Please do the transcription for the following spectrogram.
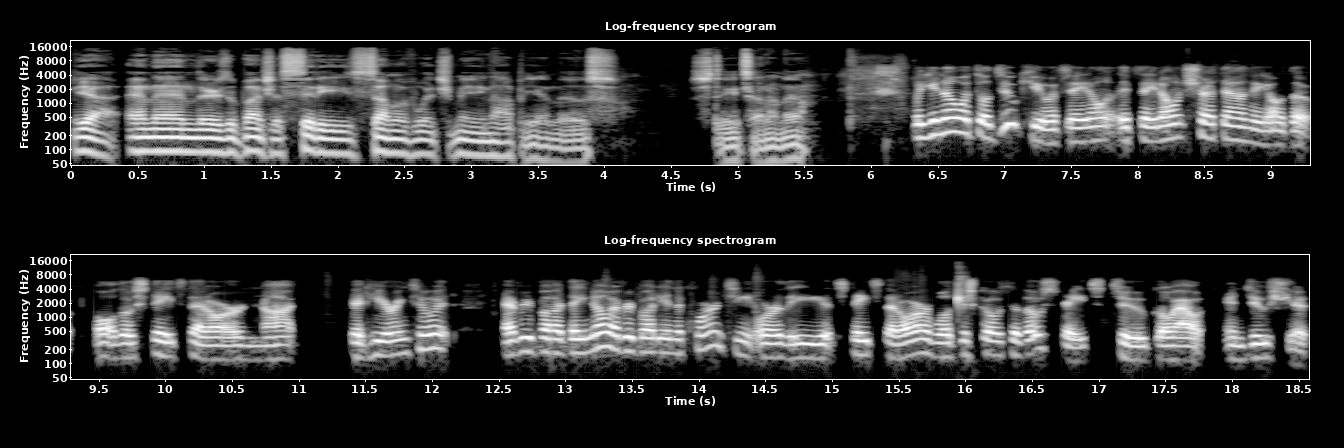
Yeah. And then there's a bunch of cities, some of which may not be in those states. I don't know. But you know what they'll do, Q, if they don't if they don't shut down the, all the all those states that are not adhering to it, everybody they know everybody in the quarantine or the states that are will just go to those states to go out and do shit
